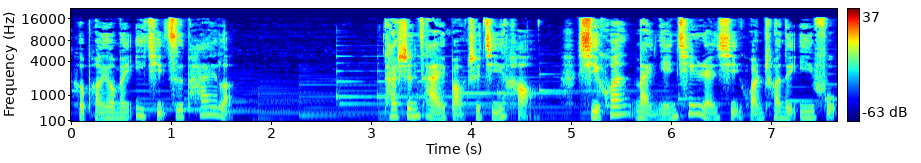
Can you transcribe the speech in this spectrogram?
和朋友们一起自拍了。她身材保持极好，喜欢买年轻人喜欢穿的衣服。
